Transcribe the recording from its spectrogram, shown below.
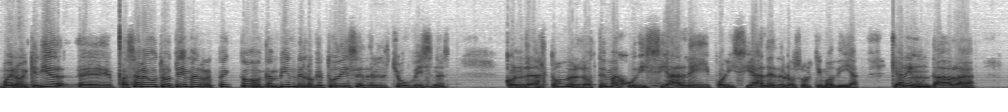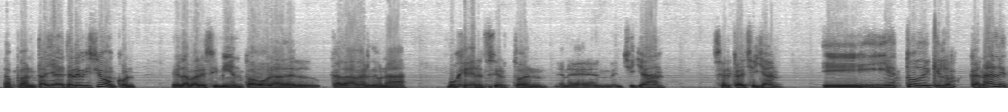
Bueno, y quería eh, pasar a otro tema respecto también de lo que tú dices del show business con las, los temas judiciales y policiales de los últimos días que han inundado la, la, pantalla de televisión con el aparecimiento ahora del cadáver de una mujer, ¿cierto?, en, en, en Chillán, cerca de Chillán. Y, y, esto de que los canales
